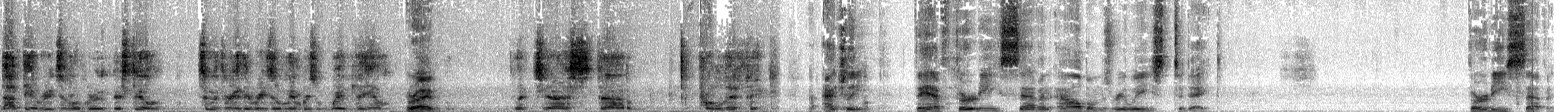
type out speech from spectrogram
not the original group. There's still two or three of the original members with them, right? But just uh, prolific. Actually, they have 37 albums released to date. 37.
